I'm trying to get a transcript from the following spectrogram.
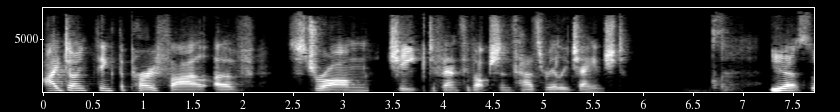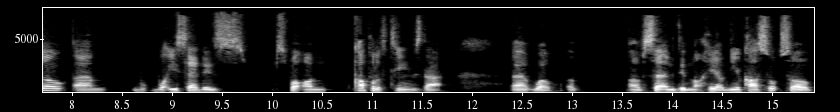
I don't think the profile of strong, cheap defensive options has really changed. Yeah, so um, what you said is spot on. A couple of teams that, uh, well, uh, I certainly did not hear Newcastle. So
